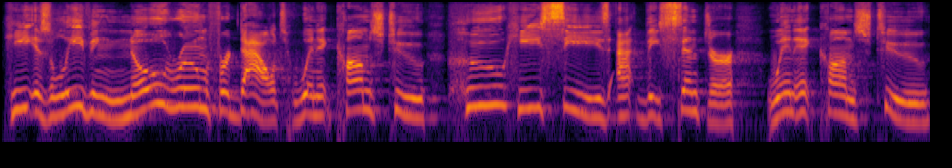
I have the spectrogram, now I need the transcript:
He is leaving no room for doubt when it comes to who he sees at the center when it comes to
